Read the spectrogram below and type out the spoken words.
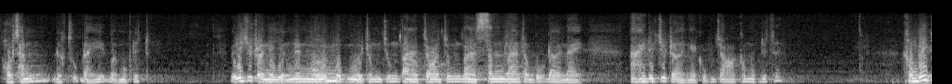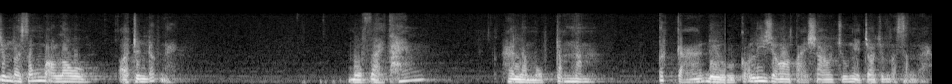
Hội thánh được thúc đẩy bởi mục đích. Vì Đức Chúa Trời Ngài dựng nên mỗi một người trong chúng ta, cho chúng ta sanh ra trong cuộc đời này. Ai Đức Chúa Trời Ngài cũng cho có mục đích hết. Không biết chúng ta sống bao lâu ở trên đất này. Một vài tháng hay là một trăm năm. Tất cả đều có lý do tại sao Chúa Ngài cho chúng ta sanh ra.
